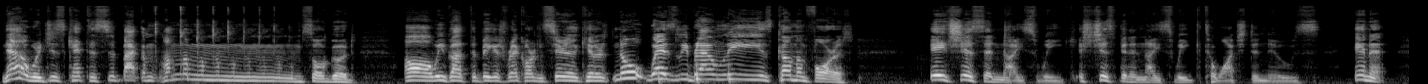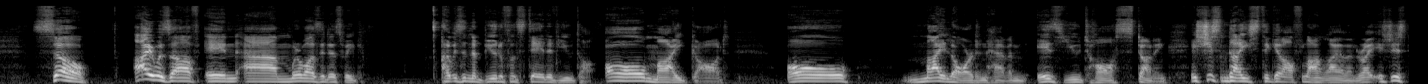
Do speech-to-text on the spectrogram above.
Now we just get to sit back and hum, hum, hum, so good. Oh, we've got the biggest record in serial killers. No, Wesley Brownlee is coming for it. It's just a nice week. It's just been a nice week to watch the news, in it. So I was off in um where was it this week? I was in the beautiful state of Utah. Oh my god. Oh my lord in heaven is Utah stunning. It's just nice to get off Long Island, right? It's just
